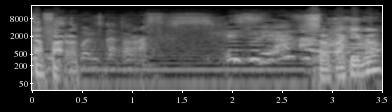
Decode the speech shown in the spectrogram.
kafar. Co takiego?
